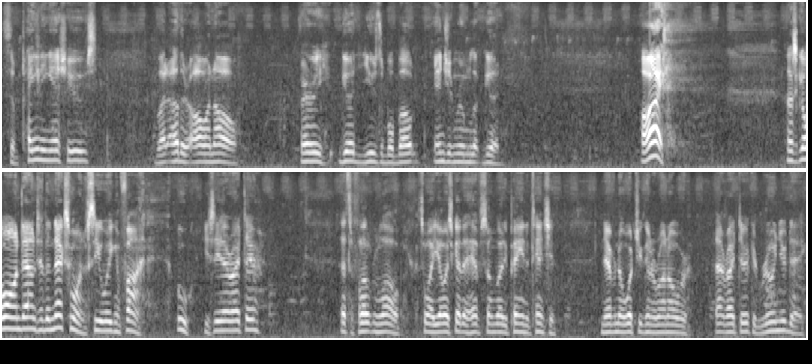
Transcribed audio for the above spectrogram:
some painting issues, but other all in all, very good usable boat. Engine room looked good. All right, let's go on down to the next one. See what we can find. Ooh, you see that right there? That's a floating log. That's why you always got to have somebody paying attention. You never know what you're going to run over. That right there could ruin your day.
